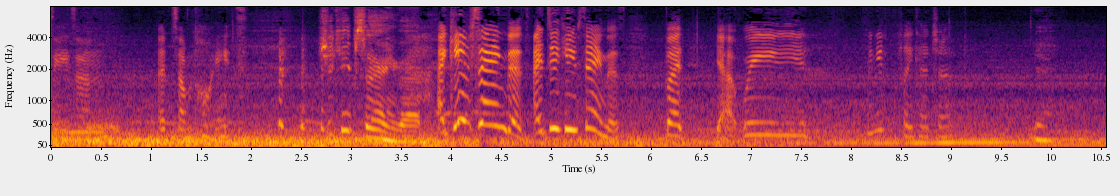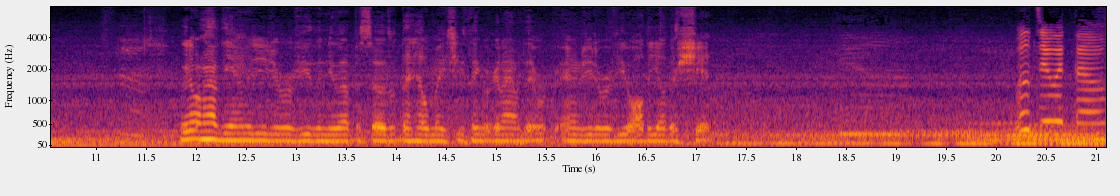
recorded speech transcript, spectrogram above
season at some point. She keeps saying that. I keep saying this. I do keep saying this. But yeah, we we need to play catch up. Yeah. We don't have the energy to review the new episodes. What the hell makes you think we're going to have the energy to review all the other shit? We'll do it though.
